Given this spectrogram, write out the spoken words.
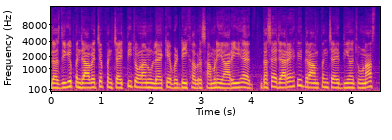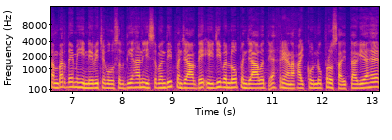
ਦੱਸਦੀ ਕਿ ਪੰਜਾਬ ਵਿੱਚ ਪੰਚਾਇਤੀ ਚੋਣਾਂ ਨੂੰ ਲੈ ਕੇ ਵੱਡੀ ਖਬਰ ਸਾਹਮਣੇ ਆ ਰਹੀ ਹੈ। ਦੱਸਿਆ ਜਾ ਰਿਹਾ ਹੈ ਕਿ ਗ੍ਰਾਮ ਪੰਚਾਇਤ ਦੀਆਂ ਚੋਣਾਂ ਸਤੰਬਰ ਦੇ ਮਹੀਨੇ ਵਿੱਚ ਹੋ ਸਕਦੀਆਂ ਹਨ। ਇਸ ਸੰਬੰਧੀ ਪੰਜਾਬ ਦੇ ਏਜੀ ਵੱਲੋਂ ਪੰਜਾਬ ਅਤੇ ਹਰਿਆਣਾ ਹਾਈ ਕੋਰਟ ਨੂੰ ਭਰੋਸਾ ਦਿੱਤਾ ਗਿਆ ਹੈ।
